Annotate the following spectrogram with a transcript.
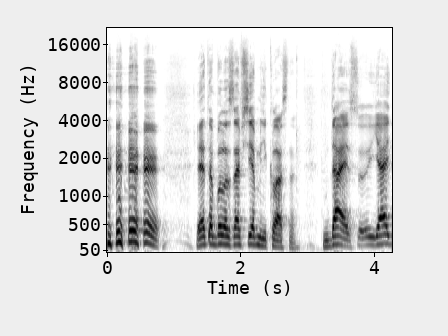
Это было совсем не классно. Да, я,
